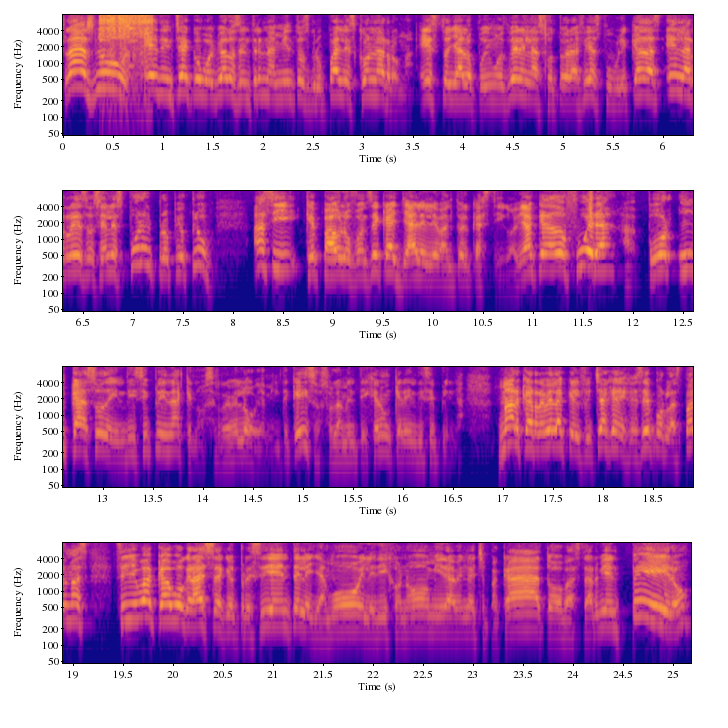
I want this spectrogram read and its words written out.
Flash News, Edwin Checo volvió a los entrenamientos grupales con la Roma. Esto ya lo pudimos ver en las fotografías publicadas en las redes sociales por el propio club. Así que Paulo Fonseca ya le levantó el castigo. Había quedado fuera ah, por un caso de indisciplina que no se reveló obviamente qué hizo, solamente dijeron que era indisciplina. Marca revela que el fichaje de GC por Las Palmas se llevó a cabo gracias a que el presidente le llamó y le dijo, no, mira, venga, chepa acá, todo va a estar bien, pero...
